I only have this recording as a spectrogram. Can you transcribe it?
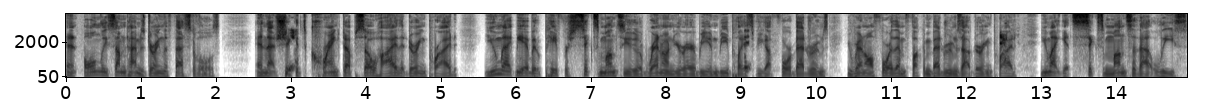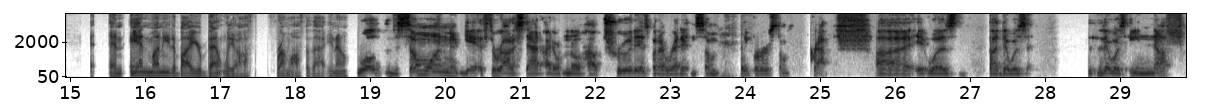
and only sometimes during the festivals. And that shit gets cranked up so high that during Pride, you might be able to pay for six months of rent on your Airbnb place. If you got four bedrooms, you rent all four of them fucking bedrooms out during Pride, you might get six months of that lease and, Yeah. and money to buy your Bentley off from off of that, you know? Well, someone get, threw out a stat. I don't know how true it is, but I read it in some paper or some crap. Uh, it was uh, there was there was enough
